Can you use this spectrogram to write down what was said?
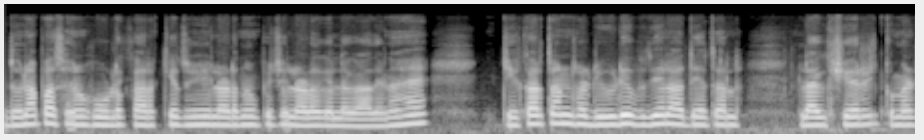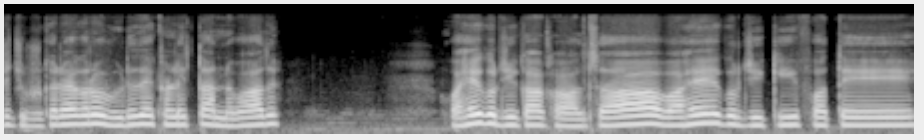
ਦੋਨਾਂ ਪਾਸਿਆਂ ਨੂੰ ਹੋਲਡ ਕਰਕੇ ਤੁਸੀਂ ਲੜ ਨੂੰ ਪਿੱਛੇ ਲੜ ਲਗਾ ਦੇਣਾ ਹੈ। ਜੇਕਰ ਤੁਹਾਨੂੰ ਸਾਡੀ ਵੀਡੀਓ ਵਧੀਆ ਲੱਗਦੀ ਹੈ, ਤਾਂ ਲਾਈਕ ਸ਼ੇਅਰ ਕਮੈਂਟ ਜ਼ਰੂਰ ਕਰਿਆ ਕਰੋ। ਵੀਡੀਓ ਦੇਖਣ ਲਈ ਧੰਨਵਾਦ। ਵਾਹਿਗੁਰੂ ਜੀ ਕਾ ਖਾਲਸਾ, ਵਾਹਿਗੁਰੂ ਜੀ ਕੀ ਫਤਿਹ।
